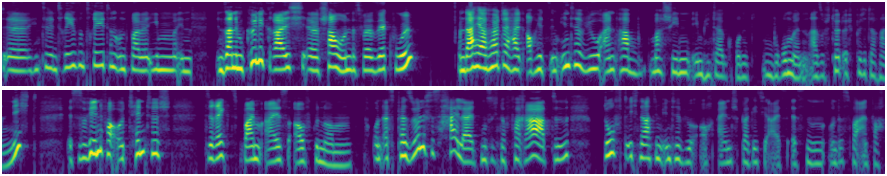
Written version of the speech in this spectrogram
äh, hinter den Tresen treten und mal bei ihm in, in seinem Königreich äh, schauen. Das war sehr cool. Und daher hört er halt auch jetzt im Interview ein paar Maschinen im Hintergrund brummen. Also stört euch bitte daran nicht. Es ist auf jeden Fall authentisch direkt beim Eis aufgenommen. Und als persönliches Highlight muss ich noch verraten, durfte ich nach dem Interview auch ein Spaghetti-Eis essen und es war einfach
